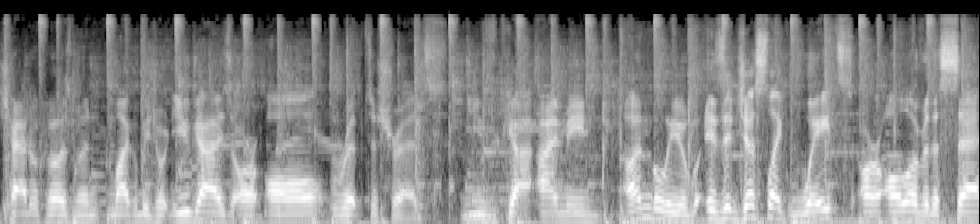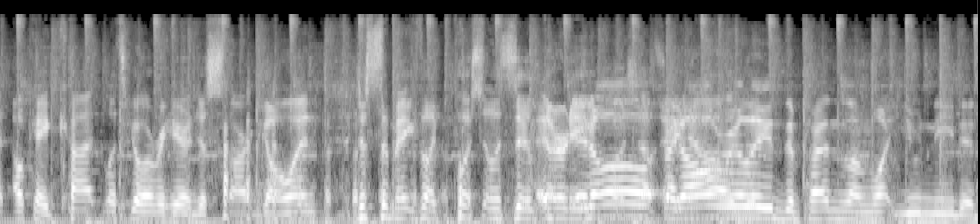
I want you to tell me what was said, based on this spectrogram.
Chadwick Boseman, Michael B. Jordan, you guys are all ripped to shreds. You've got, I mean, unbelievable. Is it just like weights are all over the set? Okay, cut. Let's go over here and just start going, just to make like push. Let's do 30 It, it all, push-ups right it all now. really depends on what you needed.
